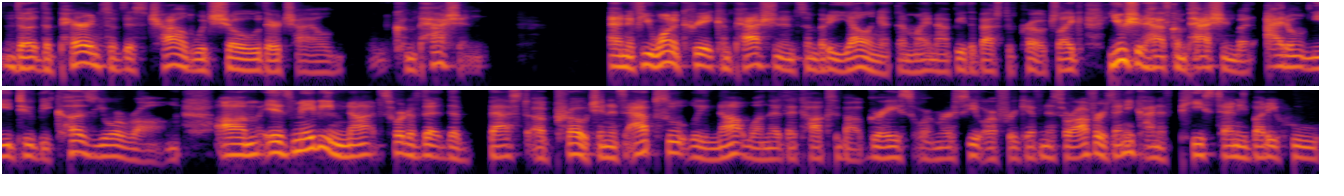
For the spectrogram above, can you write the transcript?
the the parents of this child would show their child compassion and if you want to create compassion in somebody, yelling at them might not be the best approach. Like you should have compassion, but I don't need to because you're wrong. Um, is maybe not sort of the the best approach, and it's absolutely not one that that talks about grace or mercy or forgiveness or offers any kind of peace to anybody who,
